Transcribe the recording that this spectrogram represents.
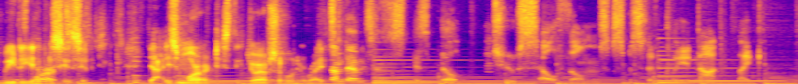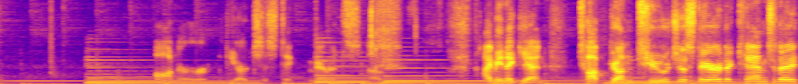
really appreciate it. Yeah, it's more artistic. You're absolutely right. Sundance is is built to sell films specifically, not like honor the artistic merits of. I mean, again, Top Gun 2 just aired at Cannes today,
